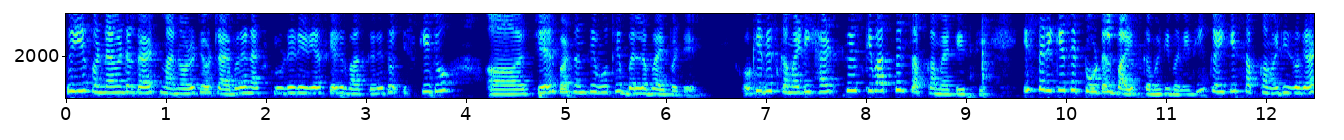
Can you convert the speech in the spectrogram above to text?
तो ये फंडामेंटल राइट्स माइनॉरिटी और ट्राइबल एंड एक्सक्लूडेड एरियाज़ की अगर बात करें तो इसके जो चेयरपर्सन थे वो थे Vallabh Bhai Patel. Okay this committee head फिर उसके बाद फिर सब कमेटीज थी। इस तरीके से टोटल बाईस कमेटी बनी थी। कई की सब कमेटीज वगैरह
